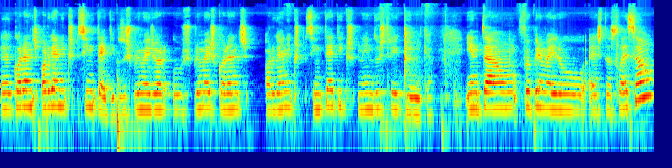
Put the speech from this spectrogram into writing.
eh, corantes orgânicos sintéticos, os primeiros, os primeiros corantes orgânicos sintéticos na indústria química. E então foi primeiro esta seleção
